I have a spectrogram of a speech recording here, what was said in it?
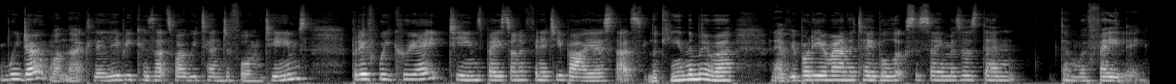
We don't want that clearly because that's why we tend to form teams. But if we create teams based on affinity bias, that's looking in the mirror and everybody around the table looks the same as us, then then we're failing.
